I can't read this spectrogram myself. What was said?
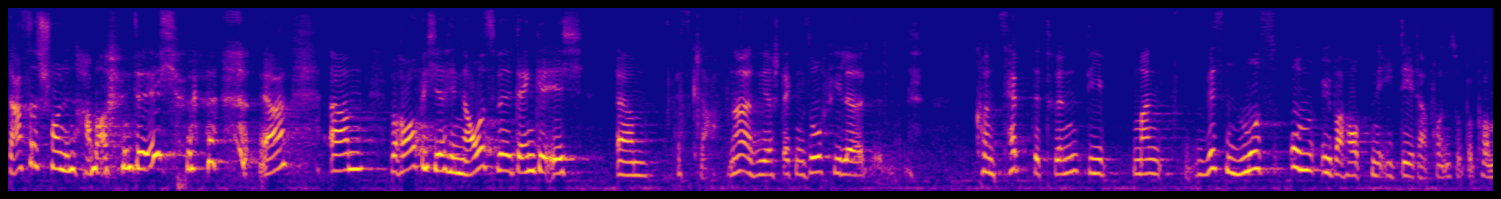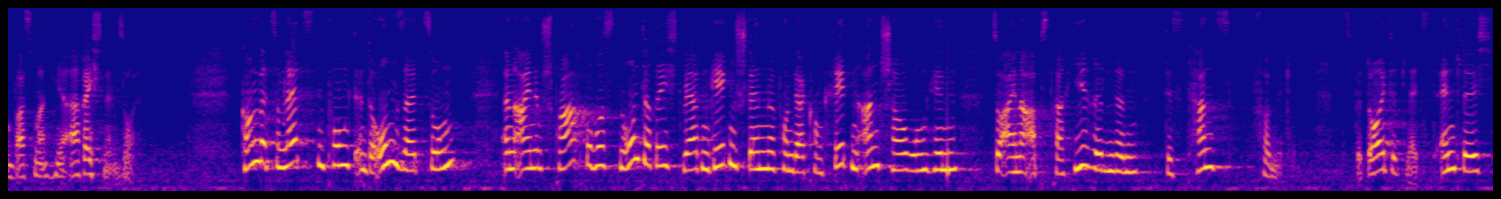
das ist schon ein Hammer, finde ich. ja, ähm, worauf ich hier hinaus will, denke ich, ähm, ist klar. Ne? Also hier stecken so viele Konzepte drin, die man wissen muss, um überhaupt eine Idee davon zu bekommen, was man hier errechnen soll. Kommen wir zum letzten Punkt in der Umsetzung. In einem sprachbewussten Unterricht werden Gegenstände von der konkreten Anschauung hin zu einer abstrahierenden Distanz vermittelt. Das bedeutet letztendlich,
